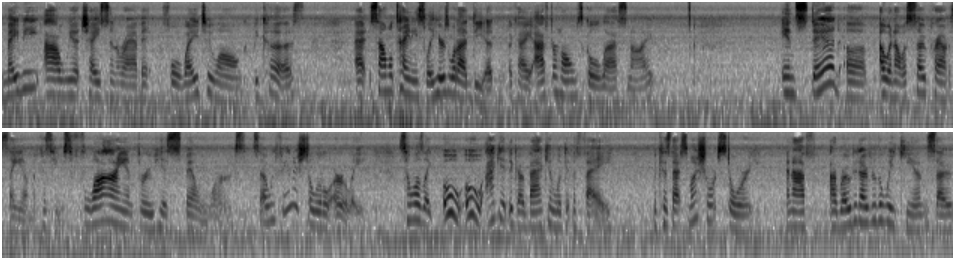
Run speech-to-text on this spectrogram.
maybe I went chasing a rabbit for way too long because at, simultaneously, here's what I did. Okay, after homeschool last night, instead of oh and i was so proud of sam because he was flying through his spelling words. So we finished a little early. So i was like oh oh i get to go back and look at the fae because that's my short story. And i've i wrote it over the weekend so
